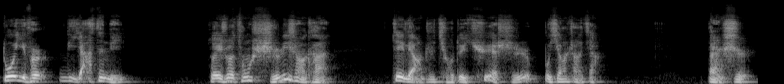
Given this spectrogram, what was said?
多一分，力压森林。所以说，从实力上看，这两支球队确实不相上下。但是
